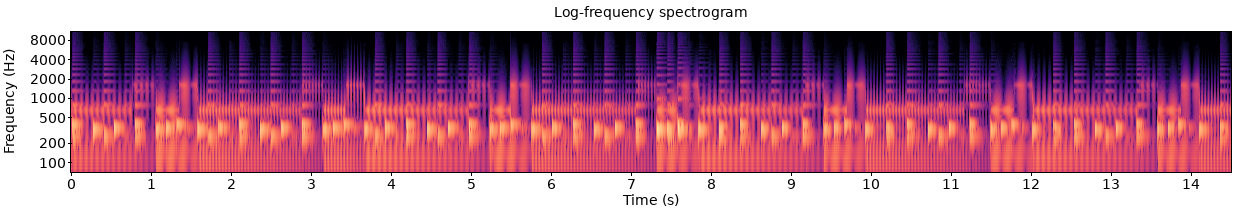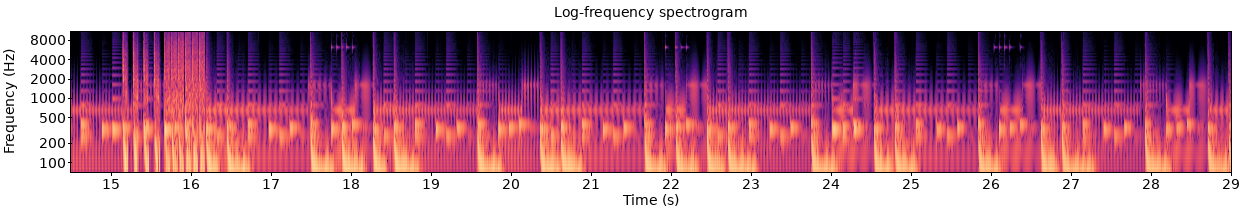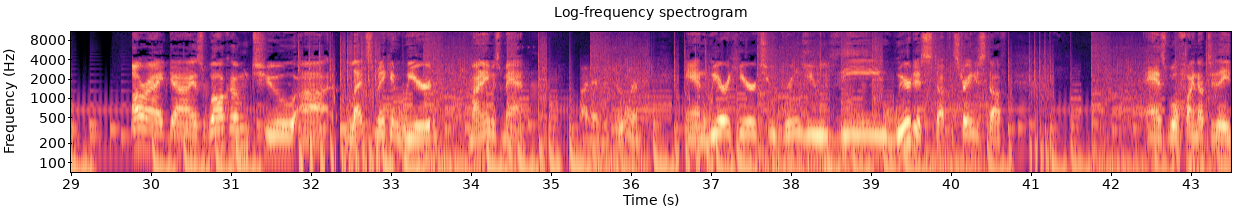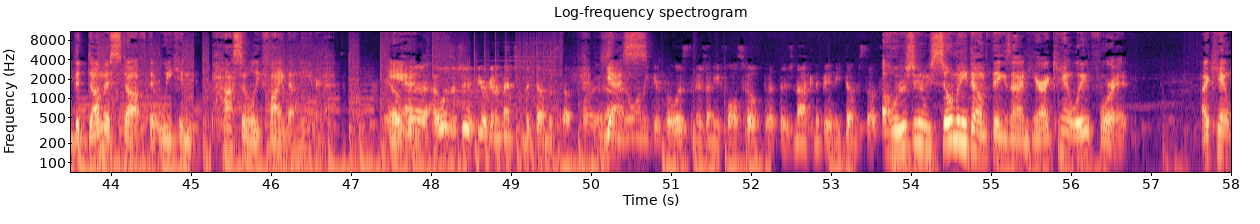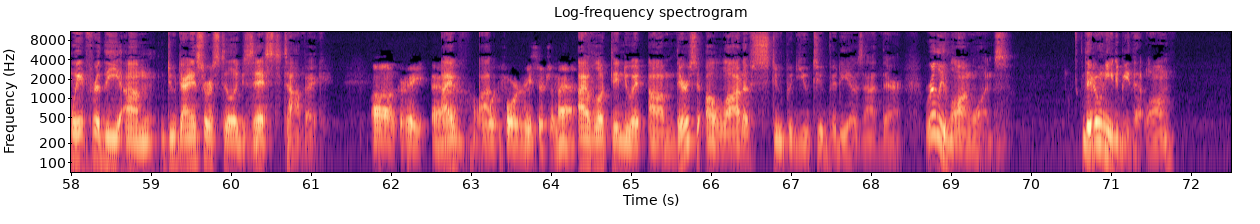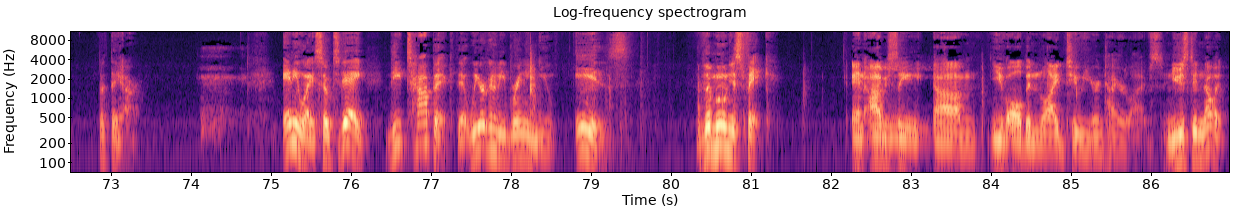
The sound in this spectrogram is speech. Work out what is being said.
All right, guys, welcome to uh, Let's Make It Weird. My name is Matt, My name is Julian. and we are here to bring you the weirdest stuff, the strangest stuff. As we'll find out today, the dumbest stuff that we can possibly find on the internet. Yeah, I, was gonna, I wasn't sure if you were going to mention the dumbest stuff part. Yes. I don't want to give the listeners any false hope that there's not going to be any dumb stuff. Oh, there's going to be so many dumb things on here. I can't wait for it. I can't wait for the um, "Do dinosaurs still exist?" topic. Oh, great. Uh, I've- I'll look forward to researching that. I've looked into it. Um, there's a lot of stupid YouTube videos out there, really long ones. They don't need to be that long, but they are. Anyway, so today the topic that we are going to be bringing you is the moon is fake, and obviously um, you've all been lied to your entire lives, and you just didn't know it.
